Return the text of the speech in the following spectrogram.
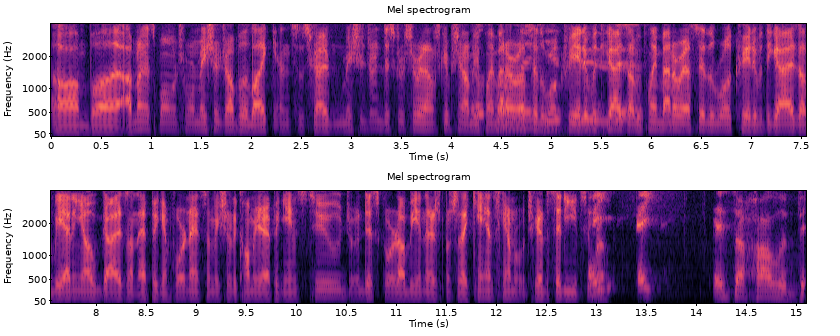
Um, but I'm not gonna spoil much more. Make sure to drop a like and subscribe. Make sure to join the Discord server down in the description. I'll be That's playing Battle Royale Save the World you Creative with you guys. I'll be playing Battle Royale Save the World Creative with you guys. I'll be adding y'all guys on Epic and Fortnite, so make sure to call me your Epic Games too. Join Discord. I'll be in there as much as I can. Scammer, what you got to say to YouTube, bro? Hey, hey, it's the holiday.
